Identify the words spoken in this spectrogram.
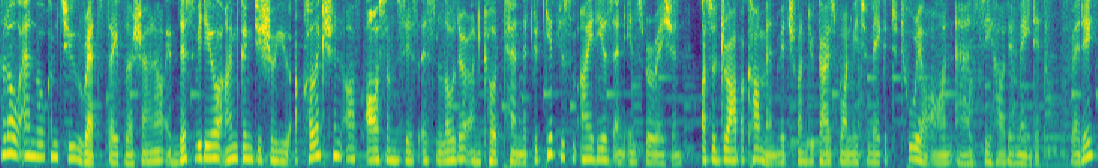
Hello and welcome to Red Stapler channel. In this video, I'm going to show you a collection of awesome CSS loader and CodePen that could give you some ideas and inspiration. Also drop a comment which one you guys want me to make a tutorial on and see how they made it. Ready?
